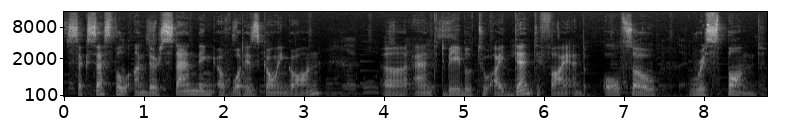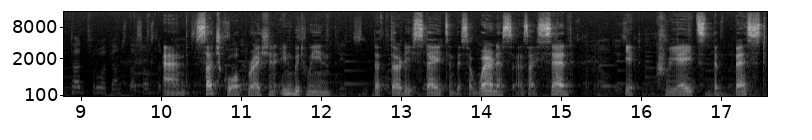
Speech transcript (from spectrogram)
successful understanding of what is going on uh, and to be able to identify and also respond. And such cooperation in between the 30 states and this awareness, as I said, it creates the best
